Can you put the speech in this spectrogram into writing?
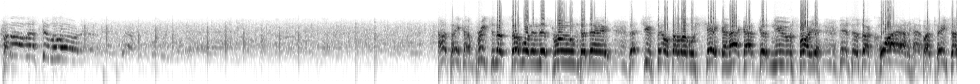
Come on, let's give the Lord I think I'm preaching to someone in this room today that you felt a little shaken. I got good news for you. This is a quiet habitation,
